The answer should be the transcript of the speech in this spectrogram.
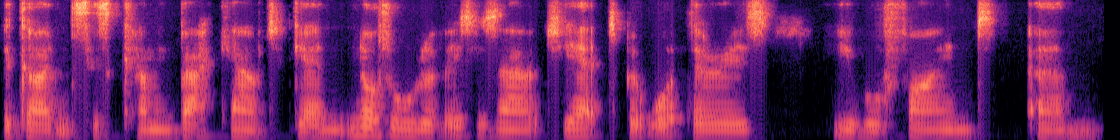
the guidance is coming back out again. Not all of it is out yet, but what there is, you will find um,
